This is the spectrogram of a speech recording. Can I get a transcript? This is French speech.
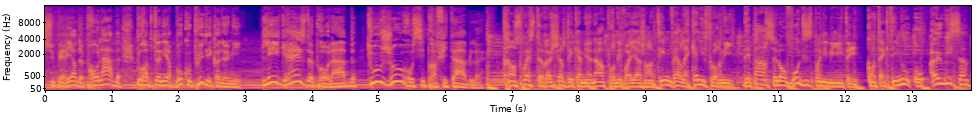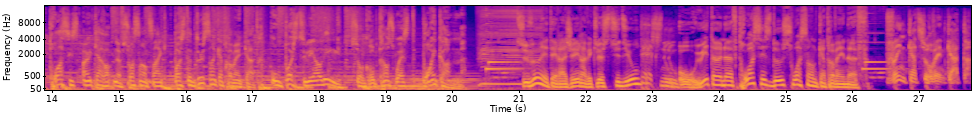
supérieure de ProLab pour obtenir beaucoup plus d'économies. Les graisses de ProLab, toujours aussi profitables. Transwest recherche des camionneurs pour des voyages en team vers la Californie. Départ selon vos disponibilités. Contactez-nous au 1-800-361-4965, poste 284 ou postulez en ligne sur groupetranswest.com. Tu veux interagir avec le studio? Texte-nous au 819-362-6089. 24 sur 24.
